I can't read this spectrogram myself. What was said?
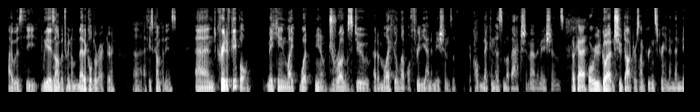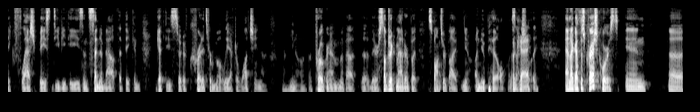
I was the liaison between a medical director uh, at these companies and creative people making like what you know drugs do at a molecular level 3d animations of they're called mechanism of action animations Okay. or we would go out and shoot doctors on green screen and then make flash based dvds and send them out that they can get these sort of credits remotely after watching a, you know a program about uh, their subject matter but sponsored by you know a new pill essentially Okay. essentially and i got this crash course in uh,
